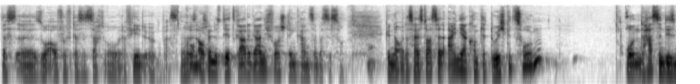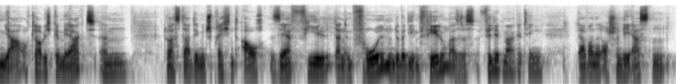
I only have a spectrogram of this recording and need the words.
das äh, so aufwirft, dass es sagt, oh, da fehlt irgendwas. Ne? Das, auch wenn du es dir jetzt gerade gar nicht vorstellen kannst, aber es ist so. Ja. Genau, das heißt, du hast dann ein Jahr komplett durchgezogen und hast in diesem Jahr auch, glaube ich, gemerkt, ähm, du hast da dementsprechend auch sehr viel dann empfohlen und über die Empfehlung, also das Affiliate Marketing, da waren dann auch schon die ersten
